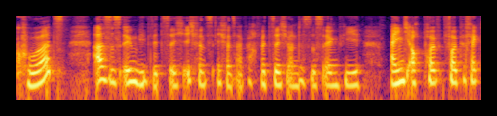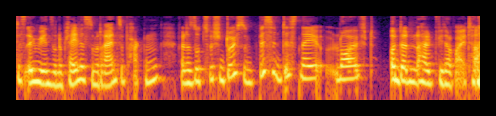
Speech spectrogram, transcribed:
kurz, aber es ist irgendwie witzig. Ich finde es ich find's einfach witzig und es ist irgendwie eigentlich auch voll, perfekt, das irgendwie in so eine Playlist so mit reinzupacken, weil da so zwischendurch so ein bisschen Disney läuft und dann halt wieder weiter.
